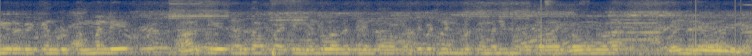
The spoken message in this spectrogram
ನೀಡಬೇಕೆಂದು ತಮ್ಮಲ್ಲಿ ಭಾರತೀಯ ಜನತಾ ಪಾರ್ಟಿ ಮಂಡಲ ವತಿಯಿಂದ ಪ್ರತಿಭಟನೆ ಮೂಲಕ ಮನವಿ ಗೌರವ ವಂದನೆಗಳೊಂದಿಗೆ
